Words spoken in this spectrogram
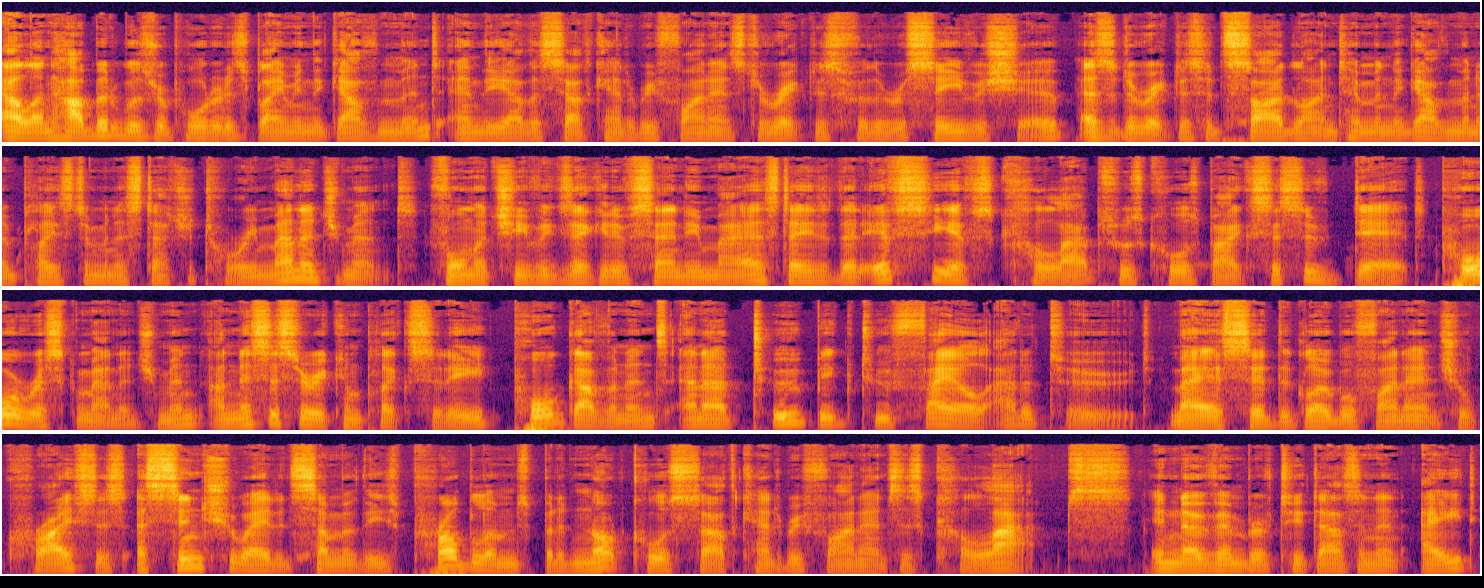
Alan Hubbard was reported as blaming the government and the other South Canterbury finance directors for the receivership, as the directors had sidelined him and the government had placed him in a statutory management. Former Chief Executive Sandy Mayer stated that SCF's collapse was caused by excessive debt, poor risk management, unnecessary complexity, poor governance, and a too big to fail attitude. Mayer said the global financial crisis accentuated some of these problems but had not caused South Canterbury Finance's collapse. In November of 2008,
